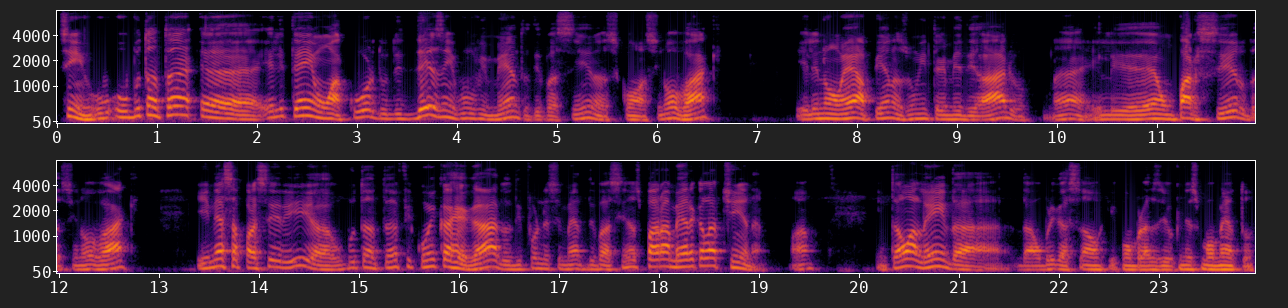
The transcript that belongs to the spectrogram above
Sim, o, o Butantan é, ele tem um acordo de desenvolvimento de vacinas com a Sinovac. Ele não é apenas um intermediário, né? ele é um parceiro da Sinovac E nessa parceria, o Butantan ficou encarregado de fornecimento de vacinas para a América Latina. Tá? Então, além da, da obrigação aqui com o Brasil, que nesse momento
